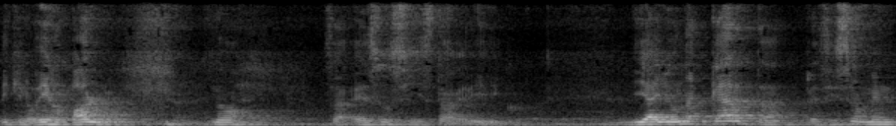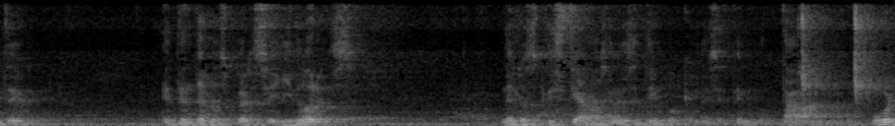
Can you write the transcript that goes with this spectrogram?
y, y que lo dijo Pablo. No, o sea, eso sí está verídico. Y hay una carta precisamente entre los perseguidores de los cristianos en ese tiempo, que en ese tiempo estaban a full,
